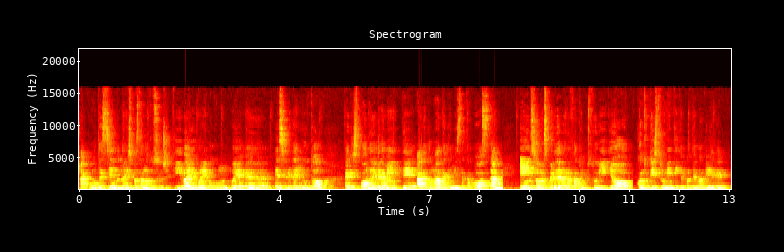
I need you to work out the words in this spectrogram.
appunto essendo una risposta molto soggettiva io volevo comunque eh, essere d'aiuto e rispondere veramente alla domanda che mi è stata posta e insomma spero di averlo fatto in questo video con tutti gli strumenti che potevo avere.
